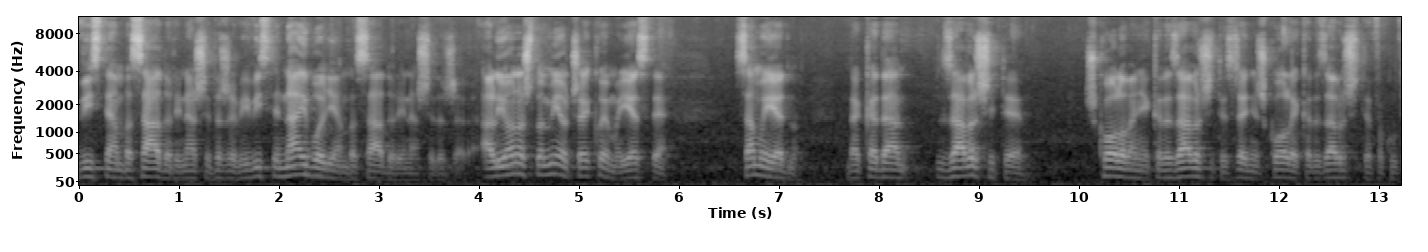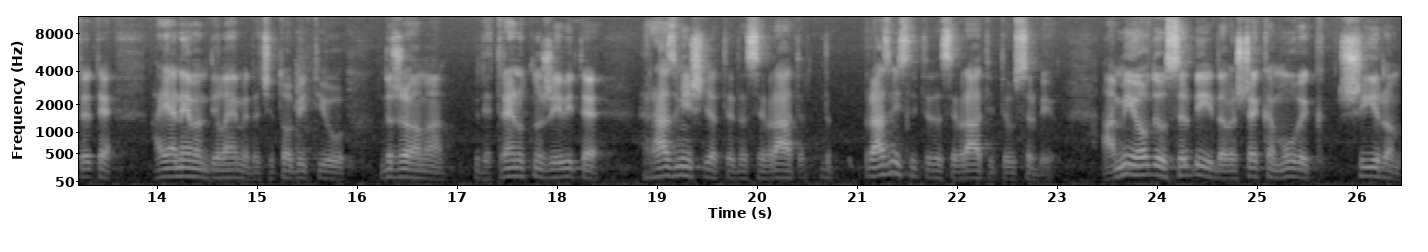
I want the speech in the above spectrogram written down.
Vi ste ambasadori naše države i vi ste najbolji ambasadori naše države. Ali ono što mi očekujemo jeste samo jedno, da kada završite školovanje, kada završite srednje škole, kada završite fakultete, a ja nemam dileme da će to biti u državama gde trenutno živite, razmišljate da se vratite, da razmislite da se vratite u Srbiju. A mi ovde u Srbiji da vas čekamo uvek širom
